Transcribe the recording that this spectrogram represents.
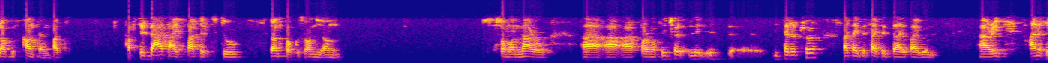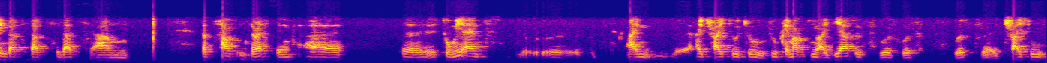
love this content. But after that, I started to don't focus only on somewhat narrow uh, uh, form of literature, but I decided that I will uh, read anything that that that um, that sounds interesting uh, to me, and i I try to, to, to come up with new ideas with with with, with try to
